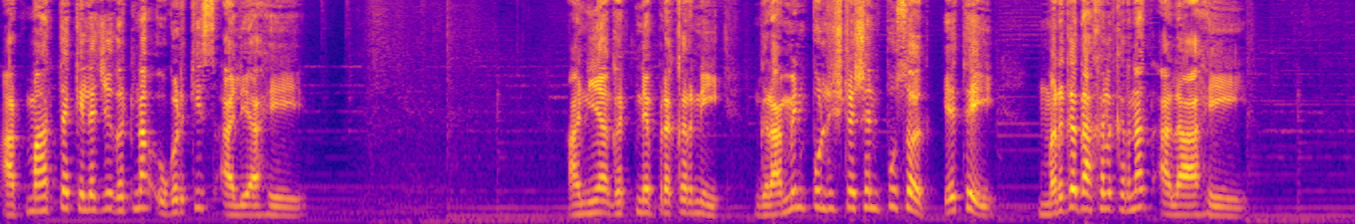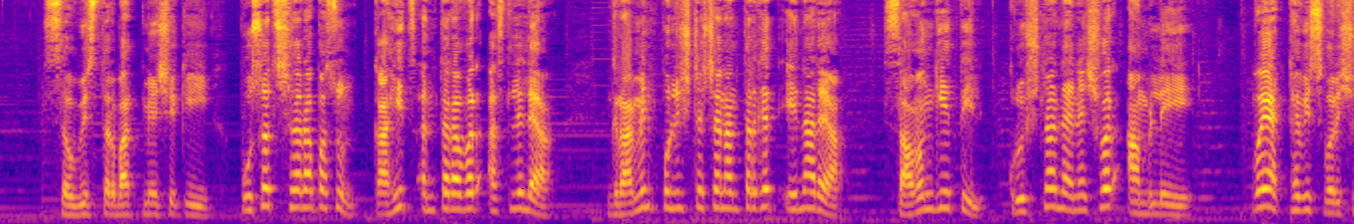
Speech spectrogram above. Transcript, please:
आत्महत्या केल्याची घटना उघडकीस आली आहे. आणि या घटनेप्रकरणी ग्रामीण पोलीस स्टेशन पुसद येथे मार्ग दाखल करण्यात आला आहे. सविस्तर बातमी अशी की पुसद शहरापासून काहीच अंतरावर असलेल्या ग्रामीण पोलीस स्टेशन अंतर्गत येणाऱ्या सावंगी येथील कृष्णा ज्ञानेश्वर आंबले वय अठ्ठावीस वर्ष.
